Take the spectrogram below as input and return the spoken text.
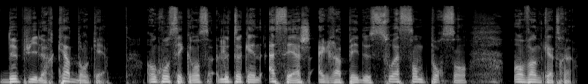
depuis leur carte bancaire. En conséquence, le token ACH a grappé de 60% en 24 heures.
